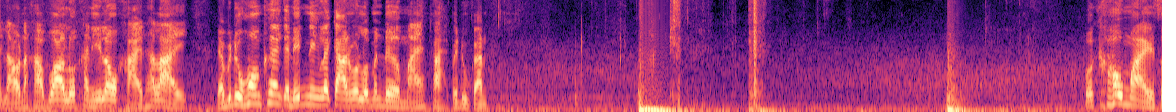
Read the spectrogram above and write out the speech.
จเรานะครับ ว่ารถคันนี้เราขายเท่าไหร่ เดี๋ยวไปดูห้องเครื่องกันนิดนึงแล้วกันว่ารถมันเดิมไหมไปไปดูกันรถเข้าใหม่ส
